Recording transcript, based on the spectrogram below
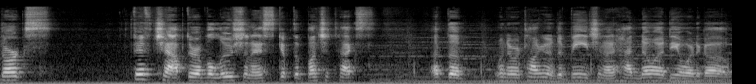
Dark's fifth chapter, of Evolution. I skipped a bunch of text at the when they were talking at the beach, and I had no idea where to go.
